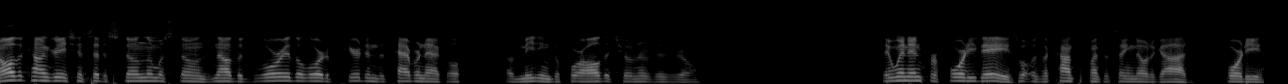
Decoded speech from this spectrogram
all the congregation said to stone them with stones. Now the glory of the Lord appeared in the tabernacle of meeting before all the children of Israel. They went in for 40 days. What was the consequence of saying no to God? 40 years.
